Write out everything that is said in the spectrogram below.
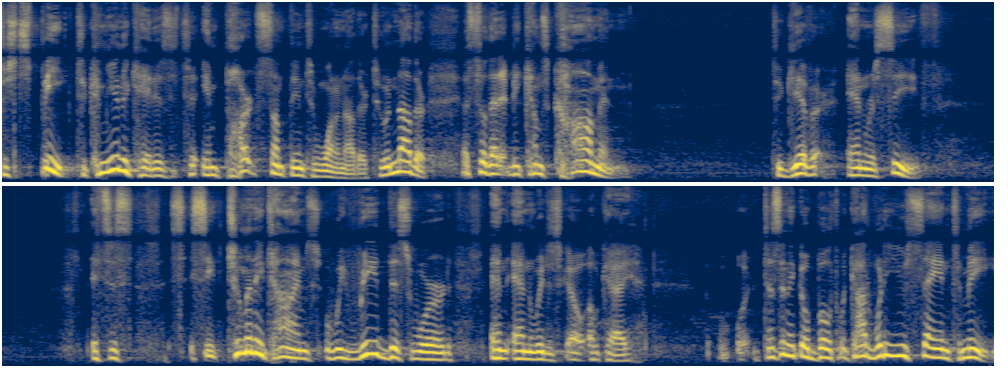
to speak, to communicate, is to impart something to one another, to another, so that it becomes common to give and receive. It's just, see, too many times we read this word and, and we just go, okay, doesn't it go both ways? God, what are you saying to me?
